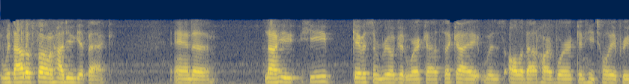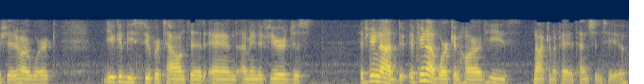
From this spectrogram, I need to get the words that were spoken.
without a phone, how do you get back? And uh, no, he he gave us some real good workouts. That guy was all about hard work, and he totally appreciated hard work. You could be super talented, and I mean, if you're just if you're not if you're not working hard, he's not going to pay attention to you.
